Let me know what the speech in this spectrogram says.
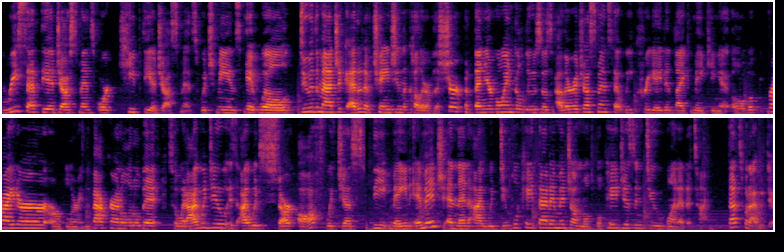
reset the adjustments or keep the adjustments, which means it will do the magic edit of changing the color of the shirt, but then you're going to lose those other adjustments that we created, like making it a little bit brighter or blurring the background a little bit. So what I would do is I would start off with just the main image and then I would duplicate that image on multiple pages and do one at a time. That's what I would do.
